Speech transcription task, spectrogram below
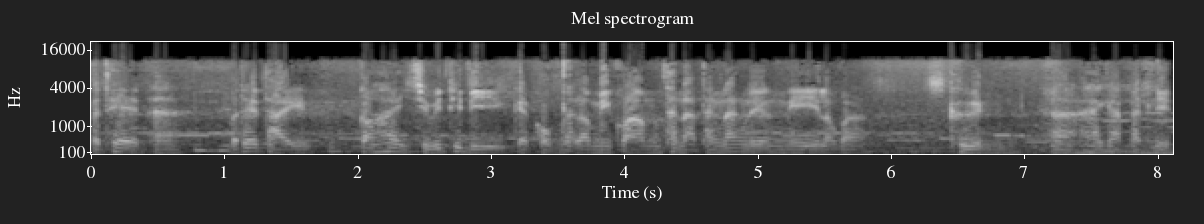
ประเทศนะประเทศไทยก็ให้ชีวิตที่ดีแก่ผมนะเรามีความถนัดทางด้านเรื่องนี้เราก็คืนอ่าให้กับแผ่นดิน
